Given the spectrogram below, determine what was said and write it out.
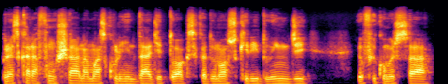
Para escarafunchar na masculinidade tóxica do nosso querido Indy, eu fui conversar,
